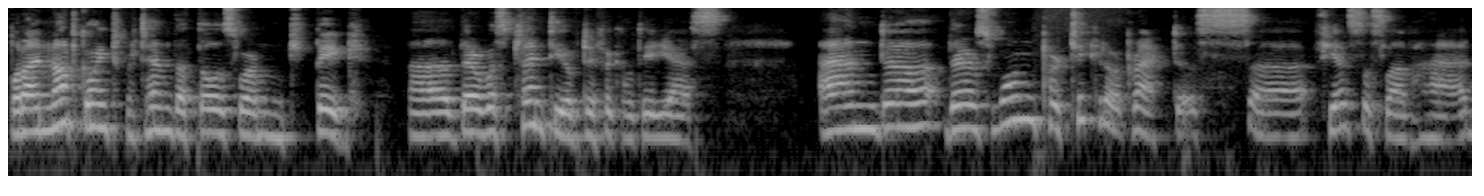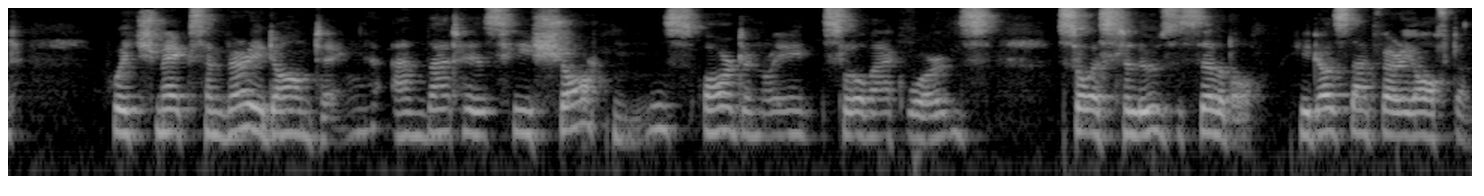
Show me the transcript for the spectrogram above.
but I'm not going to pretend that those weren't big. Uh, there was plenty of difficulty, yes. And uh, there's one particular practice uh, had, which makes him very daunting, and that is he shortens ordinary Slovak words so as to lose a syllable. He does that very often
